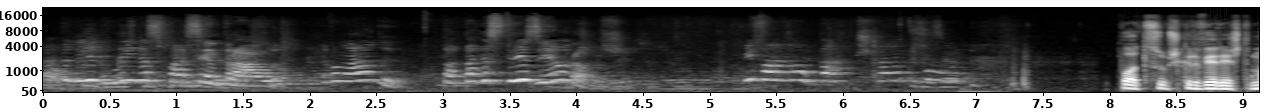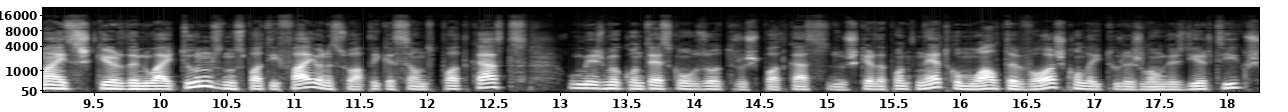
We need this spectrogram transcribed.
A pedido, liga-se para a central, é verdade, paga-se 3 euros. E vai o carro buscar a pessoa. Pode subscrever este Mais Esquerda no iTunes, no Spotify ou na sua aplicação de podcast. O mesmo acontece com os outros podcasts do Esquerda.net, como Alta Voz, com leituras longas de artigos,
